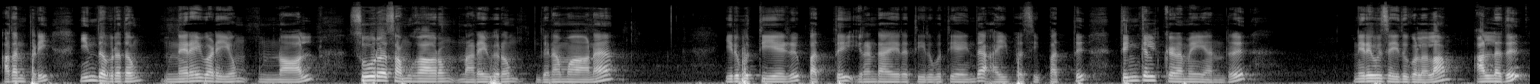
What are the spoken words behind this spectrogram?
அதன்படி இந்த விரதம் நிறைவடையும் நாள் சூர சூரசம்ஹாரம் நடைபெறும் தினமான இருபத்தி ஏழு பத்து இரண்டாயிரத்தி இருபத்தி ஐந்து ஐப்பசி பத்து திங்கட்கிழமை அன்று நிறைவு செய்து கொள்ளலாம். அல்லது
